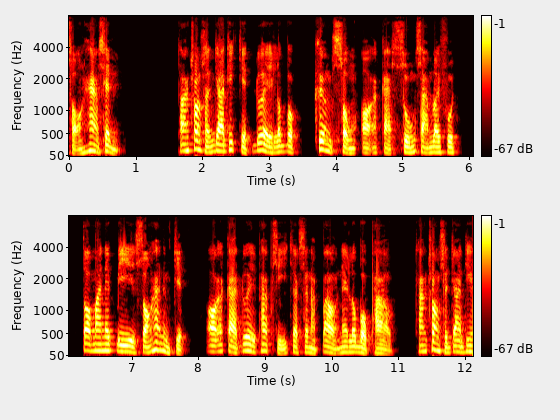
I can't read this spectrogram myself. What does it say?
525 เส้น ทางช่องสัญญาณที่ 7 ด้วยระบบเครื่องส่งออกอากาศสูง 300 ฟุต ต่อมาในปี 2517 ออกอากาศด้วยภาพสีจากสนับเป้าในระบบพาว ทางช่องสัญญาณที่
